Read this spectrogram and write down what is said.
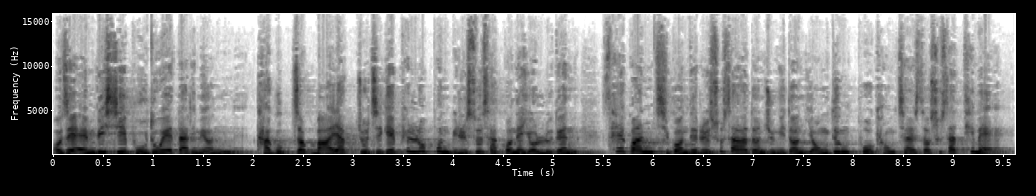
어제 MBC 보도에 따르면 다국적 마약 조직의 필로폰 밀수 사건에 연루된 세관 직원들을 수사하던 중이던 영등포 경찰서 수사팀에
